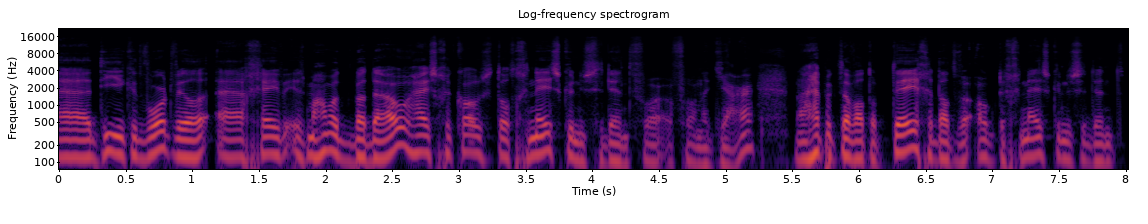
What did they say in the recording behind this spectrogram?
Uh, die ik het woord wil uh, geven is Mohammed Badou. Hij is gekozen tot geneeskundestudent voor, van het jaar. Nou heb ik daar wat op tegen dat we ook de geneeskundestudent,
